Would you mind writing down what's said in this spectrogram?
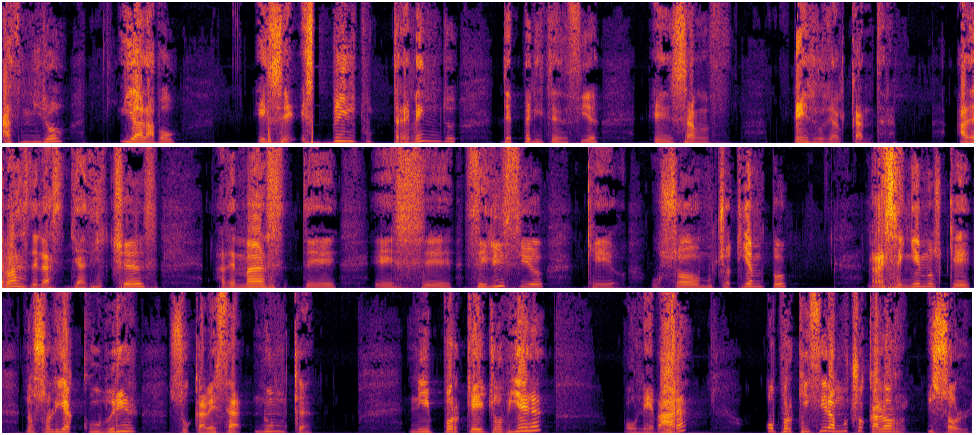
admiró y alabó ese espíritu tremendo de penitencia en San Pedro de Alcántara. Además de las ya dichas, además de ese cilicio que usó mucho tiempo, reseñemos que no solía cubrir su cabeza nunca, ni porque lloviera o nevara, o porque hiciera mucho calor y sol,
